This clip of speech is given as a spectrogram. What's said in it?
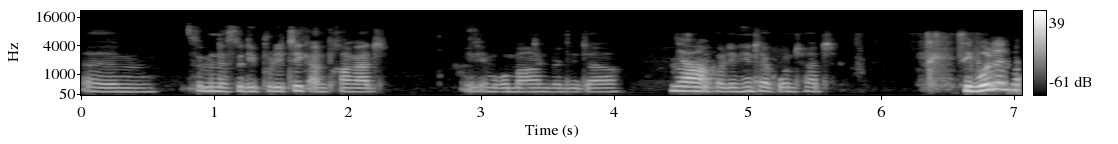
ähm, zumindest so die Politik anprangert in ihrem Roman, wenn sie da ja. den Hintergrund hat. Sie wurde in der...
